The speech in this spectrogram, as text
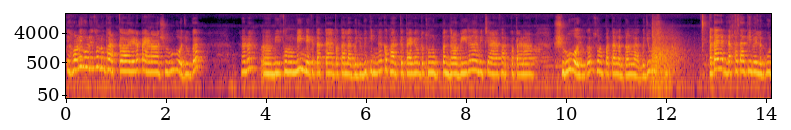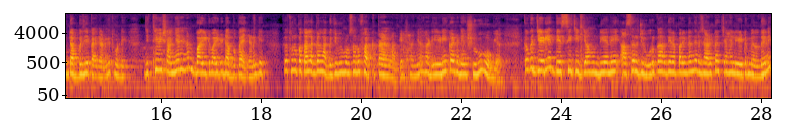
ਤੇ ਹੌਲੀ ਹੌਲੀ ਤੁਹਾਨੂੰ ਫ਼ਰਕ ਜਿਹੜਾ ਪੈਣਾ ਸ਼ੁਰੂ ਹੋ ਜਾਊਗਾ, ਹੈਨਾ? ਵੀ ਤੁਹਾਨੂੰ ਮਹੀਨੇ ਕੁ ਤੱਕ ਐ ਪਤਾ ਲੱਗ ਜੂ ਵੀ ਕਿੰਨਾ ਕੁ ਫ਼ਰਕ ਪੈ ਗਿਆ, ਹੁਣ ਤਾਂ ਤੁਹਾਨੂੰ 15 20 ਦਿਨਾਂ ਵਿੱਚ ਆਇਆ ਫ਼ਰਕ ਪੈਣਾ ਸ਼ੁਰੂ ਹੋ ਜਾਊਗਾ, ਵੀ ਤੁਹਾਨੂੰ ਪਤਾ ਲੱਗਣ ਲੱਗ ਜੂ ਪਤਾ ਹੈ ਪਤਾ ਕਿਵੇਂ ਲੱਗੂ, ਡੱਬ ਜੇ ਪੈ ਜਾਣਗੇ ਤੁਹਾਡੇ। ਜਿੱਥੇ ਵੀ ਛਾਈਆਂ ਨੇ ਨਾ ਵਾਈਟ ਵਾਈਟ ਡੱਬ ਪੈ ਜਾਣਗੇ। ਫਿਰ ਤੁਹਾਨੂੰ ਪਤਾ ਲੱਗਣ ਲੱਗ ਜੂ ਵੀ ਹੁਣ ਸਾਨੂੰ ਫ਼ਰਕ ਪੈਣ ਲੱਗ ਗਿਆ। ਛਾਈਆਂ ਸਾਡੀ ਜਿਹੜੀਆਂ ਘਟਣੀਆਂ ਸ਼ੁਰੂ ਹੋ ਗਈਆਂ। ਕਿਉਂਕਿ ਜਿਹੜੀਆਂ ਦੇਸੀ ਚੀਜ਼ਾਂ ਹੁੰਦੀਆਂ ਨੇ, ਅਸਰ ਜ਼ਰੂਰ ਕਰਦੀਆਂ ਨੇ, ਪਰ ਇਹਨਾਂ ਦੇ ਰਿਜ਼ਲਟ ਚਾਹੇ ਲੇਟ ਮਿਲਦੇ ਨੇ,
